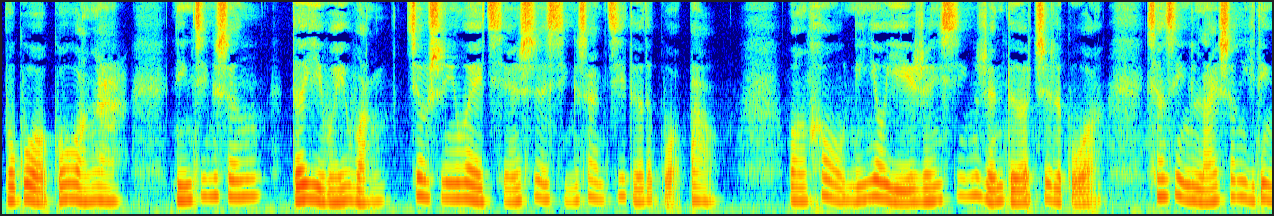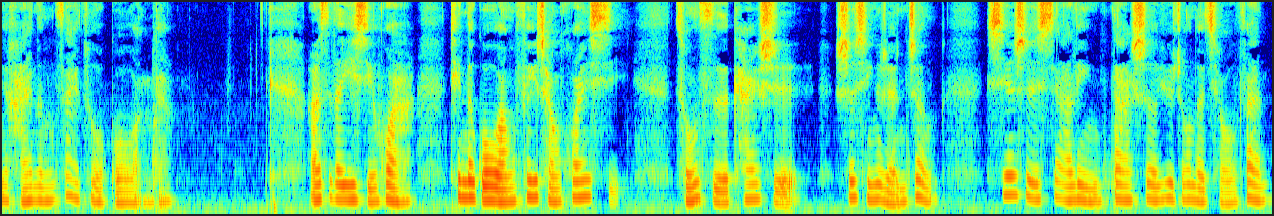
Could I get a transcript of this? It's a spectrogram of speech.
不过，国王啊，您今生……”得以为王，就是因为前世行善积德的果报。往后您又以仁心仁德治了国，相信来生一定还能再做国王的。儿子的一席话，听得国王非常欢喜，从此开始施行仁政。先是下令大赦狱中的囚犯，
